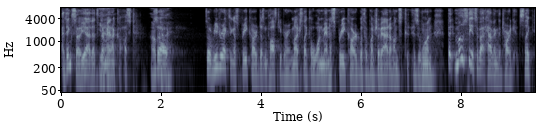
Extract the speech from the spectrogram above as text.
I think so. Yeah, that's their Yeah. mana cost. Okay. So so redirecting a spree card doesn't cost you very much. Like a one mana spree card with a bunch of add-ons is one. But mostly it's about having the targets. Like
